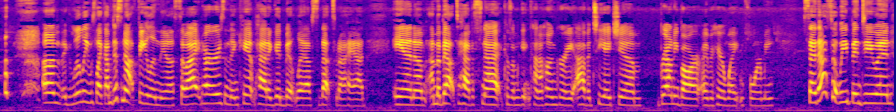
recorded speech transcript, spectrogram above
um, Lily was like, I'm just not feeling this. So I ate hers, and then Camp had a good bit left. So that's what I had. And um, I'm about to have a snack because I'm getting kind of hungry. I have a THM brownie bar over here waiting for me. So that's what we've been doing.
